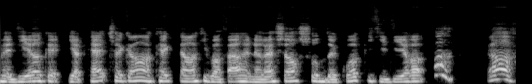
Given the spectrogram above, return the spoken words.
me dire qu'il y a peut-être quelqu'un en quelque temps qui va faire une recherche sur de quoi puis qui dira ah, ah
